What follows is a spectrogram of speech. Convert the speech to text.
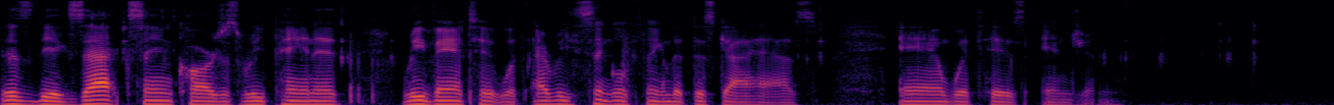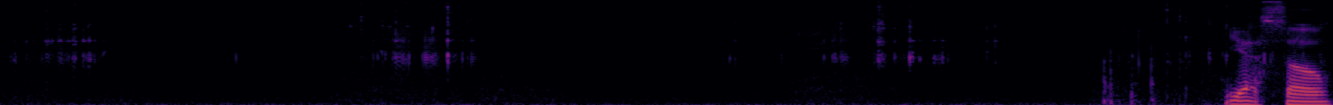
This is the exact same car, just repainted, revamped it with every single thing that this guy has, and with his engine. Yes, yeah, so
